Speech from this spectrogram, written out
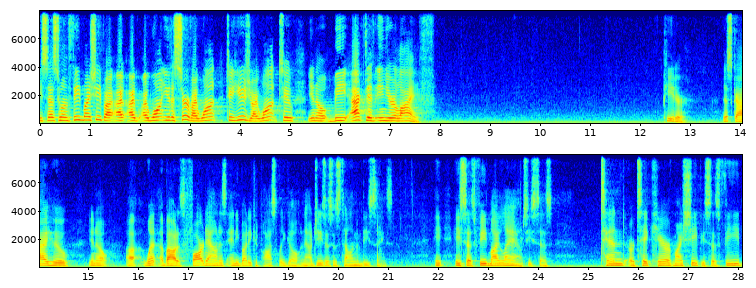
He says to him, Feed my sheep. I, I, I want you to serve. I want to use you. I want to, you know, be active in your life. Peter, this guy who, you know, uh, went about as far down as anybody could possibly go. And now Jesus is telling him these things. He, he says, Feed my lambs. He says, Tend or take care of my sheep. He says, Feed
